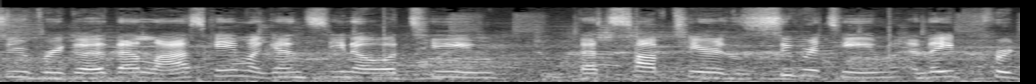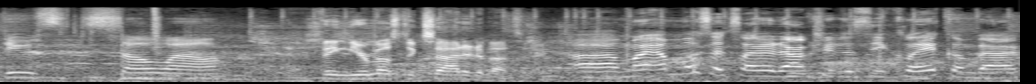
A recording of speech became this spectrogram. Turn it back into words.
super good. That last game against you know a team that's top tier, the super team, and they produced so well. Thing you're most excited about today? Um, I'm most excited actually to see Klay come back.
